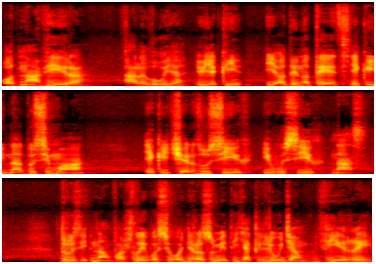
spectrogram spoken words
одна віра, алелуя, який, і один Отець, який над усіма, який через усіх і в усіх нас. Друзі, нам важливо сьогодні розуміти, як людям віри.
